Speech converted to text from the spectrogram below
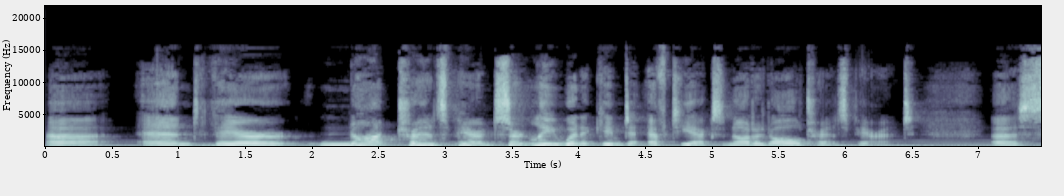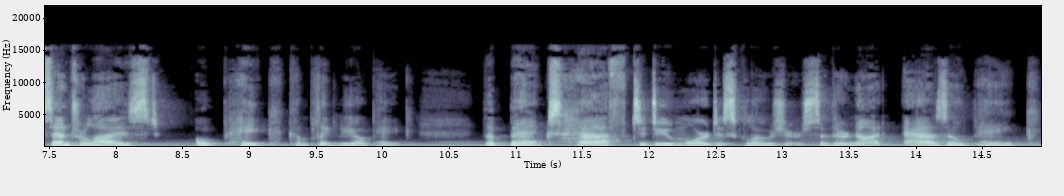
Uh, and they're not transparent. Certainly, when it came to FTX, not at all transparent. Uh, centralized, opaque, completely opaque. The banks have to do more disclosure, so they're not as opaque.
